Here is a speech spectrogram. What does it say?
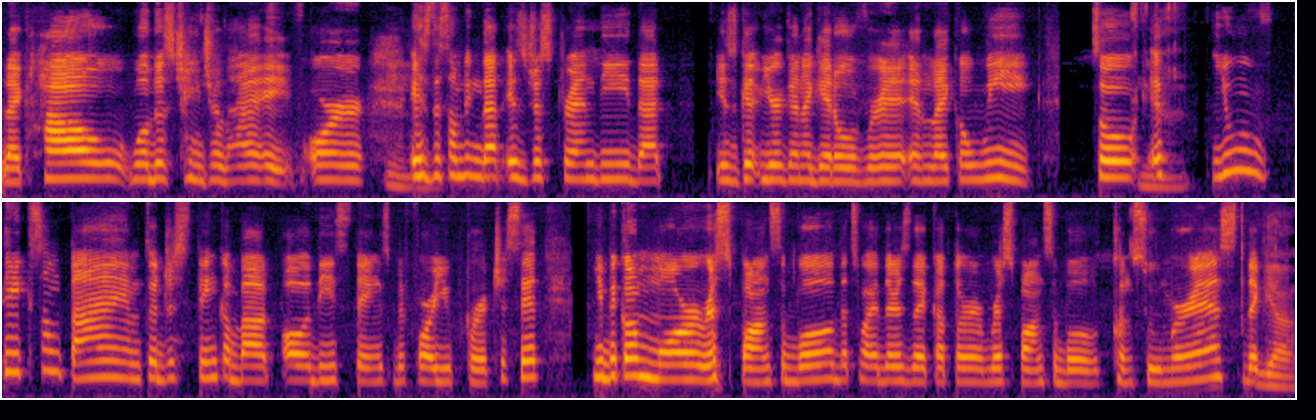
Like, how will this change your life? Or Mhm. is this something that is just trendy that is good? You're gonna get over it in like a week. So if you take some time to just think about all these things before you purchase it, you become more responsible. That's why there's like a term responsible consumerist. Like yeah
